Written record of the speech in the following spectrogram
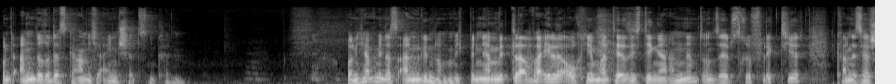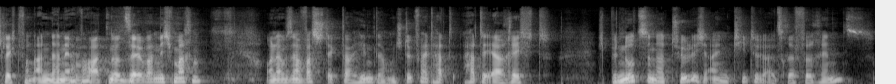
und andere das gar nicht einschätzen können. Und ich habe mir das angenommen. Ich bin ja mittlerweile auch jemand, der sich Dinge annimmt und selbst reflektiert. Ich kann das ja schlecht von anderen erwarten und selber nicht machen. Und haben gesagt, was steckt dahinter? Und ein Stück weit hat, hatte er recht. Ich benutze natürlich einen Titel als Referenz,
